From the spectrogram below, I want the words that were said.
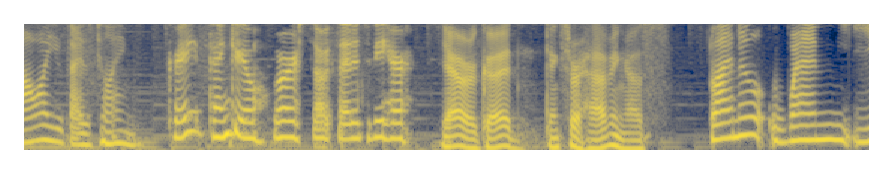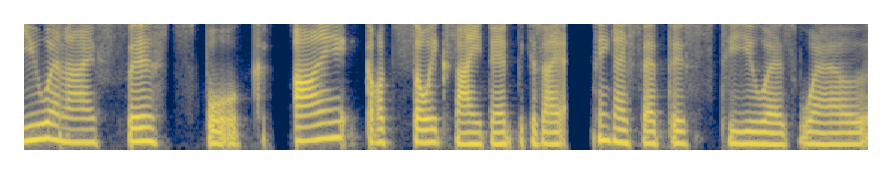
How are you guys doing? Great. Thank you. We're so excited to be here. Yeah, we're good. Thanks for having us. Lionel, when you and I first spoke, I got so excited because I think I said this to you as well.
